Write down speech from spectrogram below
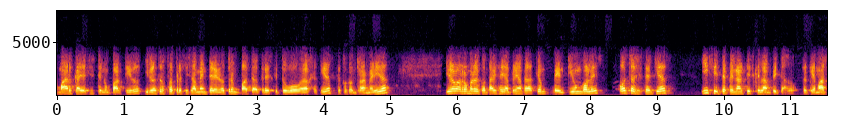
marca y existe en un partido, y el otro fue precisamente en el otro empate a tres que tuvo Algeciras, que fue contra el Mérida. Y Álvaro Romero contabiliza ya en primera federación 21 goles, 8 asistencias y 7 penaltis que le han pitado, el que más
